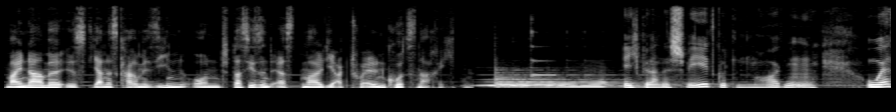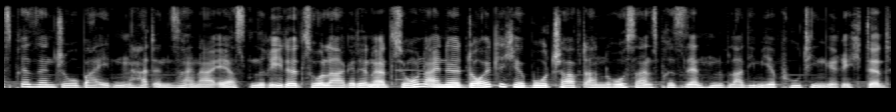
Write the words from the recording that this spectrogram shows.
Mein Name ist Janis Karmesin und das hier sind erstmal die aktuellen Kurznachrichten. Ich bin Anne Schwedt, guten Morgen. US-Präsident Joe Biden hat in seiner ersten Rede zur Lage der Nation eine deutliche Botschaft an Russlands Präsidenten Wladimir Putin gerichtet.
